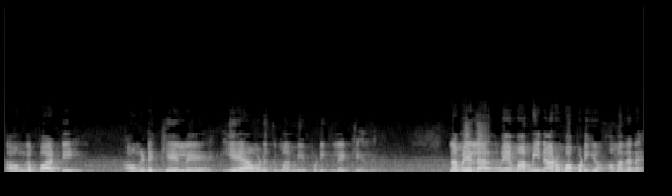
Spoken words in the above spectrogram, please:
அவங்க பாட்டி அவங்ககிட்ட கேளு ஏன் அவனுக்கு மம்மி பிடிக்கல? கேளு. நம்ம எல்லாருக்குமே மம்மினா ரொம்ப பிடிக்கும். ஆமாம் தானே?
